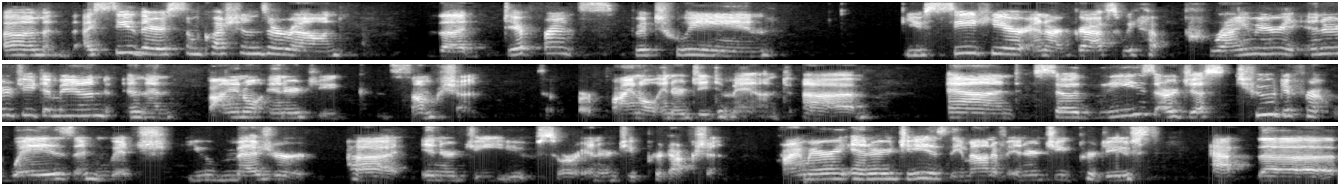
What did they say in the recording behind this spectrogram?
Um, I see there's some questions around the difference between, you see here in our graphs, we have primary energy demand and then final energy consumption so, or final energy demand. Um, and so these are just two different ways in which you measure uh, energy use or energy production. Primary energy is the amount of energy produced at the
